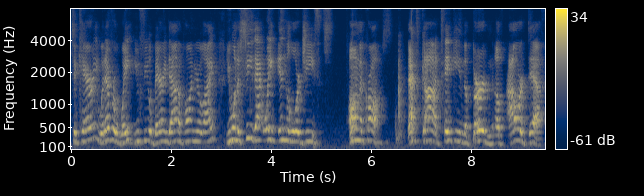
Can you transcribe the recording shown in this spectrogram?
to carry, whatever weight you feel bearing down upon your life, you want to see that weight in the Lord Jesus on the cross. That's God taking the burden of our death,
